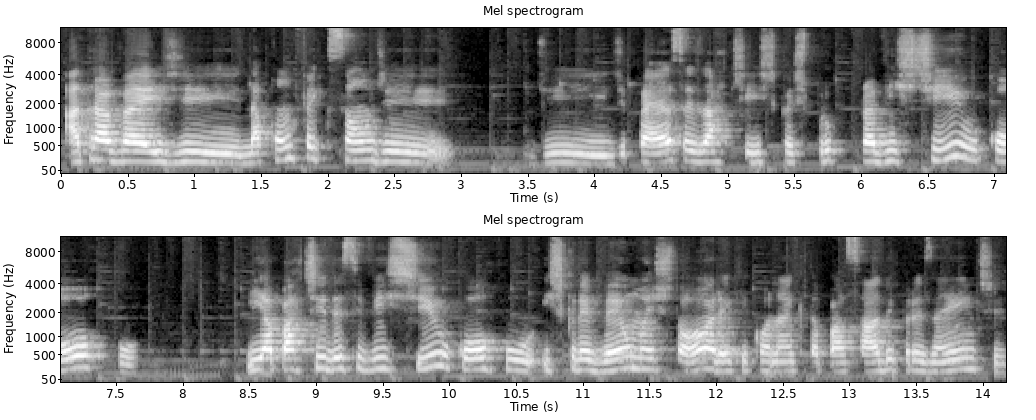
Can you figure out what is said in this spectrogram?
através de, da confecção de, de, de peças artísticas para vestir o corpo e a partir desse vestir o corpo, escrever uma história que conecta passado e presente,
